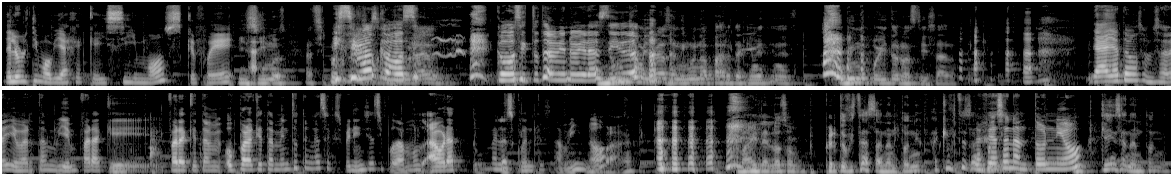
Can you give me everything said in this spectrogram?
del último viaje que hicimos, que fue... Hicimos. Así Hicimos como si, como si tú también hubieras Nunca ido. me llevas a ninguna parte, aquí me tienes comiendo pollito rostizado. Ya, ya te vamos a empezar a llevar también para que, para que también, o para que también tú tengas experiencias y podamos, ahora tú me las cuentes a mí, ¿no? Va. Baila el oso. ¿Pero tú fuiste a San Antonio? ¿A qué fuiste a San Me fui a San Antonio? Antonio. ¿Quién es San Antonio?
